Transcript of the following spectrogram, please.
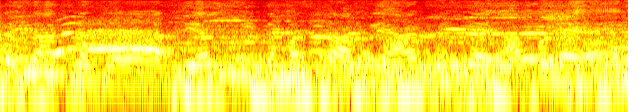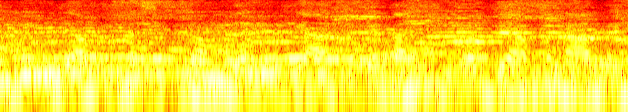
तर सातला जर आरती असली तर मस्त आपली आरती आपण अगदी म्हणजे आपण नशीब समजायचं की आरतीच्या टाईमवरती आपण आलो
